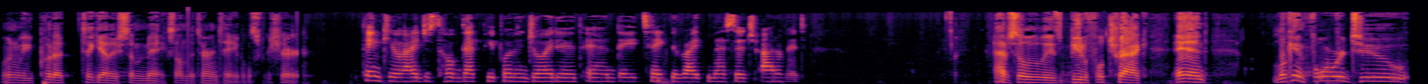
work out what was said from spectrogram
when we put a, together some mix on the turntables for sure. Thank you. I just hope that people enjoyed it and they take the right message out of it. Absolutely, it's a beautiful track, and looking forward to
